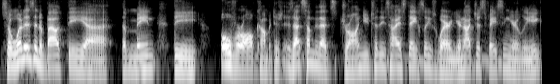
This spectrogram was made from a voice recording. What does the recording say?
So what is it about the uh the main the overall competition? Is that something that's drawn you to these high stakes leagues where you're not just facing your league,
